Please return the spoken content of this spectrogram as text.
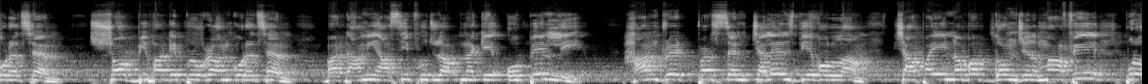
করেছেন, সব বিভাগে প্রোগ্রাম করেছেন বাট আমি আসিফ হুজুর আপনাকে ওপেনলি হান্ড্রেড পার্সেন্ট চ্যালেঞ্জ দিয়ে বললাম, চাপাই নবাবগঞ্জের মাহফিল পুরো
